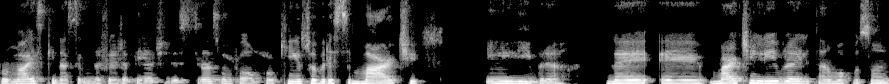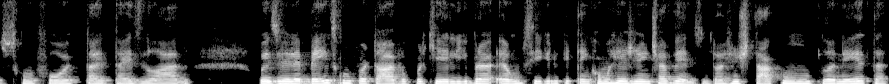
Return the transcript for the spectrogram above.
por mais que na segunda-feira já tenha tido esse trânsito, vamos falar um pouquinho sobre esse Marte em Libra, né? É, Marte em Libra, ele está numa posição de desconforto, tá? Ele está exilado pois ele é bem desconfortável, porque Libra é um signo que tem como regente a Vênus. Então, a gente está com um planeta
